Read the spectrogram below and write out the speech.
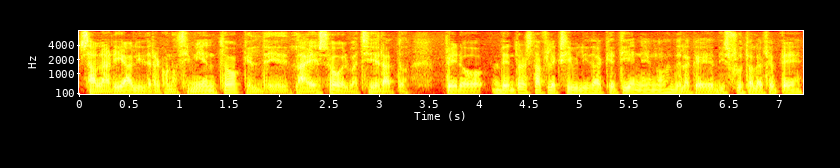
salarial y de reconocimiento que el de la ESO o el bachillerato. Pero dentro de esta flexibilidad que tiene, ¿no? de la que disfruta la FP,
